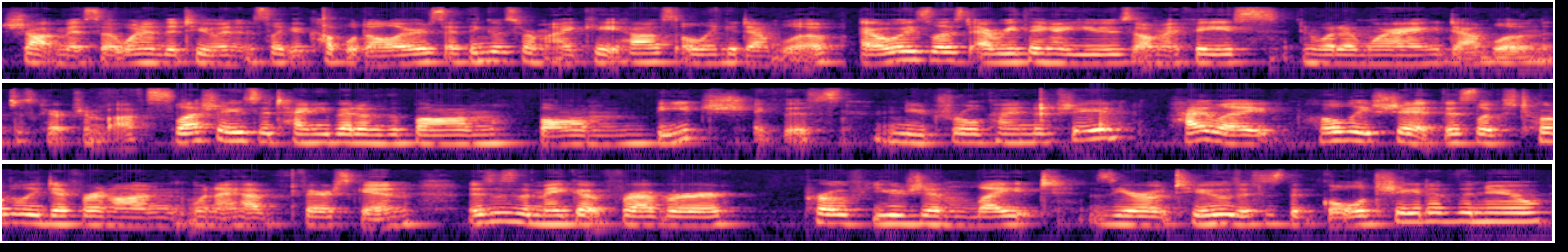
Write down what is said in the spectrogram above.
Shop Miss A, uh, one of the two, and it's like a couple dollars. I think it was from iKate House. I'll link it down below. I always list everything I use on my face and what I'm wearing down below in the description box. Blush, I a tiny bit of the Balm Balm Beach, like this neutral kind of shade. Highlight, holy shit, this looks totally different on when I have fair skin. This is the Makeup Forever Profusion Light 02. This is the gold shade of the new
